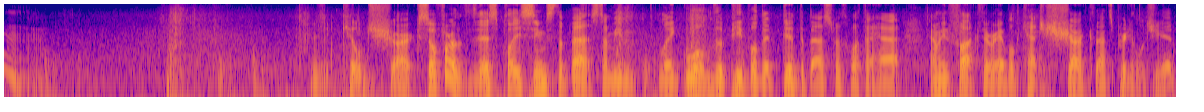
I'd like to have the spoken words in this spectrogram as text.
Hmm. There's a killed shark. So far, this place seems the best. I mean, like, well, the people that did the best with what they had. I mean, fuck, they were able to catch a shark. That's pretty legit.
